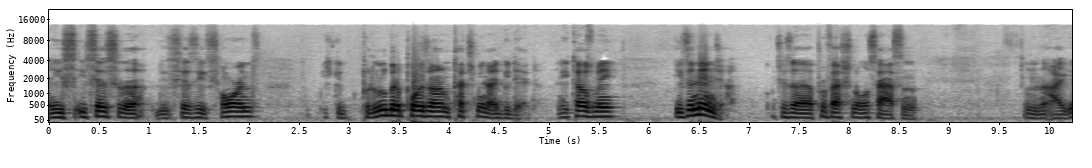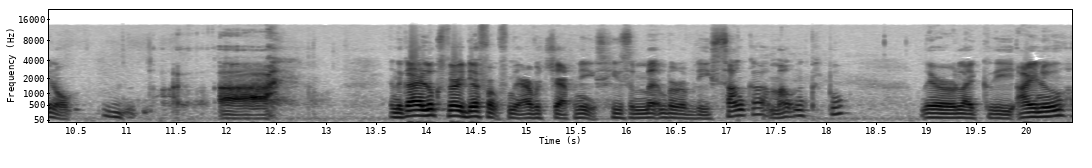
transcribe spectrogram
And he, he says to the he says these horns, you could put a little bit of poison on them, touch me, and I'd be dead. And he tells me he's a ninja which is a professional assassin. And I, you know, uh, and the guy looks very different from the average Japanese. He's a member of the Sanka mountain people. They're like the Ainu.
